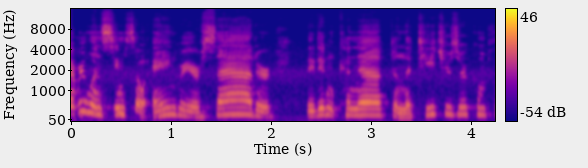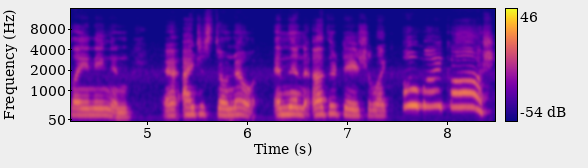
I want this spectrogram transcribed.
Everyone seems so angry or sad or they didn't connect and the teachers are complaining and eh, I just don't know. And then other days you're like, oh my gosh,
